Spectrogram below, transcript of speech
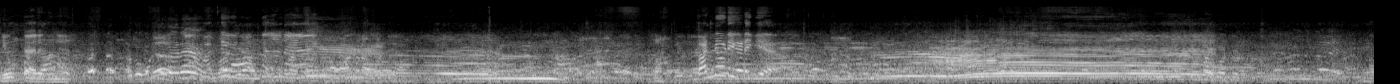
க்யூட்டாக இருக்குங்க. கண்ணுடி கிடைக்கு. இந்த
